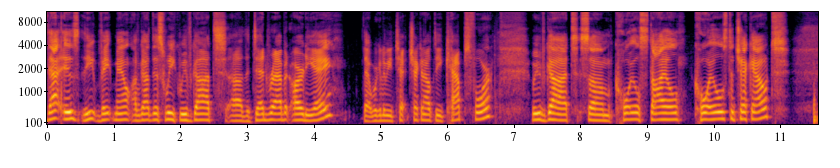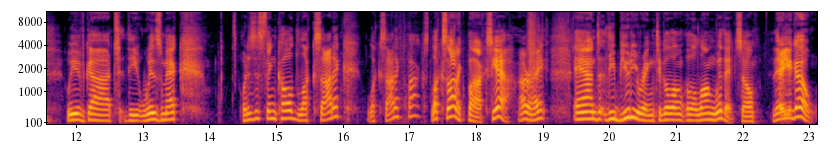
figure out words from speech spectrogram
that is the vape mail I've got this week. We've got uh, the Dead Rabbit RDA that we're going to be checking out the caps for. We've got some coil style coils to check out. We've got the Wismec, what is this thing called? Luxotic? Luxotic box? Luxotic box, yeah, all right. And the beauty ring to go along with it. So there you go.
